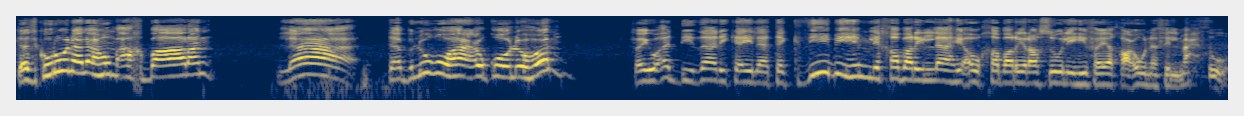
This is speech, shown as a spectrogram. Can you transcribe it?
تذكرون لهم أخبارا لا تبلغها عقولهم؟ فيؤدي ذلك إلى تكذيبهم لخبر الله أو خبر رسوله فيقعون في المحذور.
